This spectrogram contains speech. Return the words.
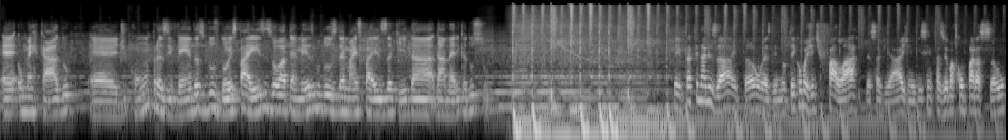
é, o mercado é, de compras e vendas dos dois países ou até mesmo dos demais países aqui da, da América do Sul. Bem, para finalizar, então, Wesley, não tem como a gente falar dessa viagem sem fazer uma comparação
